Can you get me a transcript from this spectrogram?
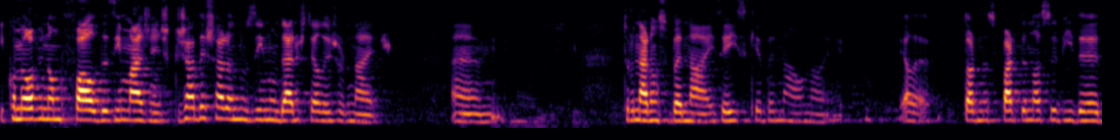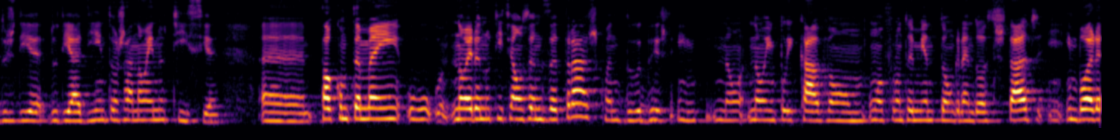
E como é óbvio, não me falo das imagens que já deixaram nos inundar os telejornais um, tornaram-se banais. É isso que é banal, não é? Ela torna-se parte da nossa vida dos dia, do dia a dia, então já não é notícia. Uh, tal como também o, não era notícia há uns anos atrás, quando não, não implicavam um afrontamento tão grande aos Estados, embora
